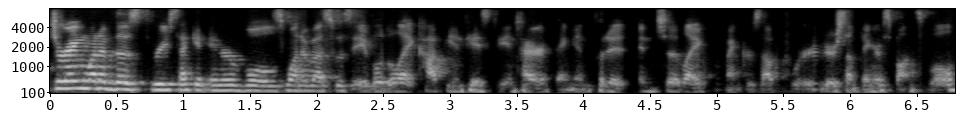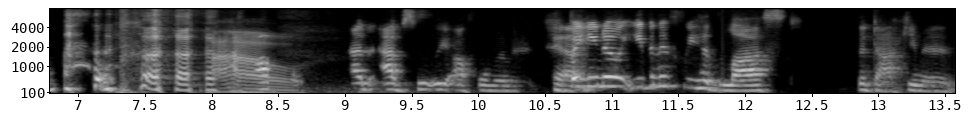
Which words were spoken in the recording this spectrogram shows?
during one of those three second intervals, one of us was able to like copy and paste the entire thing and put it into like Microsoft Word or something responsible. Wow. An absolutely awful moment Yeah. But you know, even if we had lost the document,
